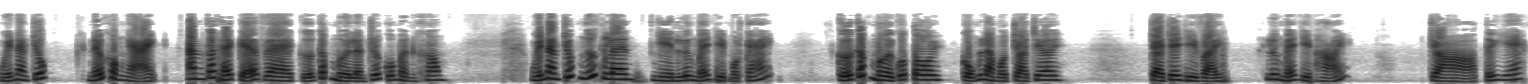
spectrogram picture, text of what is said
nguyễn nam trúc, nếu không ngại, anh có thể kể về cửa cấp mười lần trước của mình không? Nguyễn nam trúc ngước lên, nhìn lương mễ diệp một cái. Cửa cấp mười của tôi cũng là một trò chơi. Trò chơi gì vậy? Lương mễ diệp hỏi. Trò tứ giác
